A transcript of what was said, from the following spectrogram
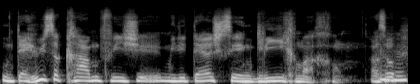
Und der Häuserkampf ist äh, militärisch gesehen Gleichmacher. Also mhm.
